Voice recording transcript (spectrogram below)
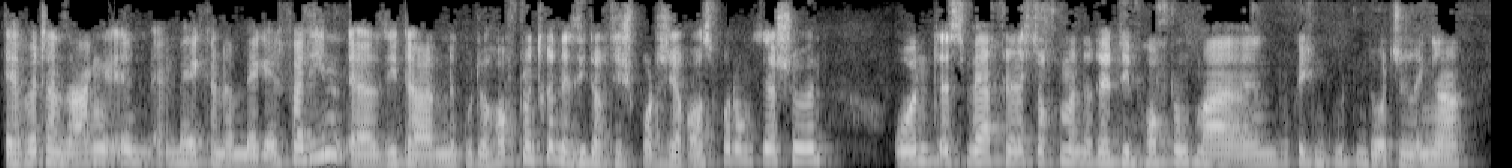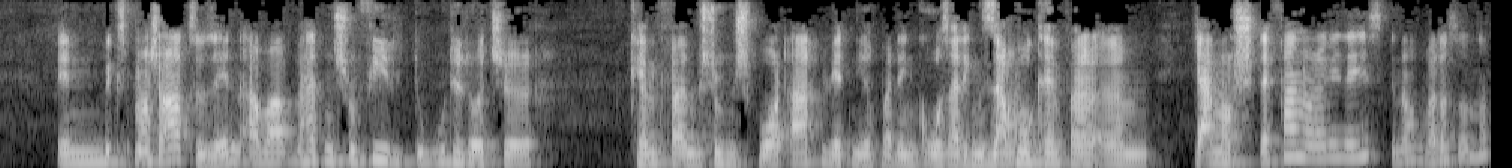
er wird dann sagen, im ML kann er mehr Geld verdienen. Er sieht da eine gute Hoffnung drin, er sieht auch die sportliche Herausforderung sehr schön. Und es wäre vielleicht doch mal eine relative Hoffnung, mal einen wirklich einen guten deutschen Ringer in Mixed Martial Art zu sehen. Aber wir hatten schon viele gute deutsche Kämpfer in bestimmten Sportarten. Wir hatten hier auch bei den großartigen Sambo-Kämpfer ähm, Janosch Stefan oder wie der hieß, genau, war das so, ne?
